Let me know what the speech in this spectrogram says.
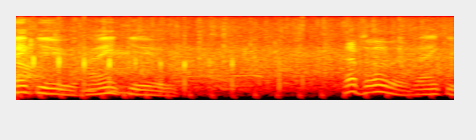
Thank you. Thank you. Absolutely. Thank you.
